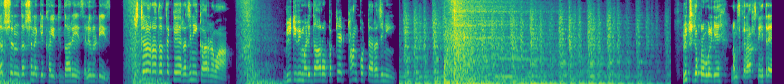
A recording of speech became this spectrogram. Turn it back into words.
ದರ್ಶನ್ ದರ್ಶನಕ್ಕೆ ಕಾಯುತ್ತಿದ್ದಾರೆ ಸೆಲೆಬ್ರಿಟೀಸ್. ಇಷ್ಟರಾದಂತಕ್ಕೆ ರಜನಿ ಕಾರಣವ? ಬಿಟಿವಿ ಮಾಡಿದ್ದ ಆರೋಪಕ್ಕೆ ಠಾಂಗ್ ಕೊಟ್ಟ ರಜನಿ. ವೀಕ್ಷಕ ಪ್ರಭುಗಳಿಗೆ ನಮಸ್ಕಾರ, ಸ್ನೇಹಿತರೆ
